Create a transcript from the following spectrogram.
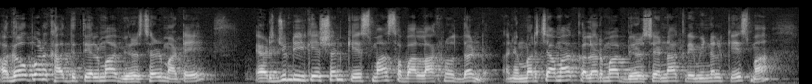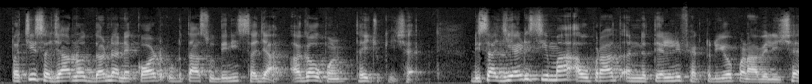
અગાઉ પણ ખાદ્ય તેલમાં ભેળસેળ માટે એડજ્યુડિકેશન કેસમાં સવા લાખનો દંડ અને મરચામાં કલરમાં ભેળસેળના ક્રિમિનલ કેસમાં પચીસ હજારનો દંડ અને કોર્ટ ઉડતા સુધીની સજા અગાઉ પણ થઈ ચૂકી છે. ડીસા જીઆઈડીસીમાં આ ઉપરાંત અન્ય તેલની ફેક્ટરીઓ પણ આવેલી છે,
